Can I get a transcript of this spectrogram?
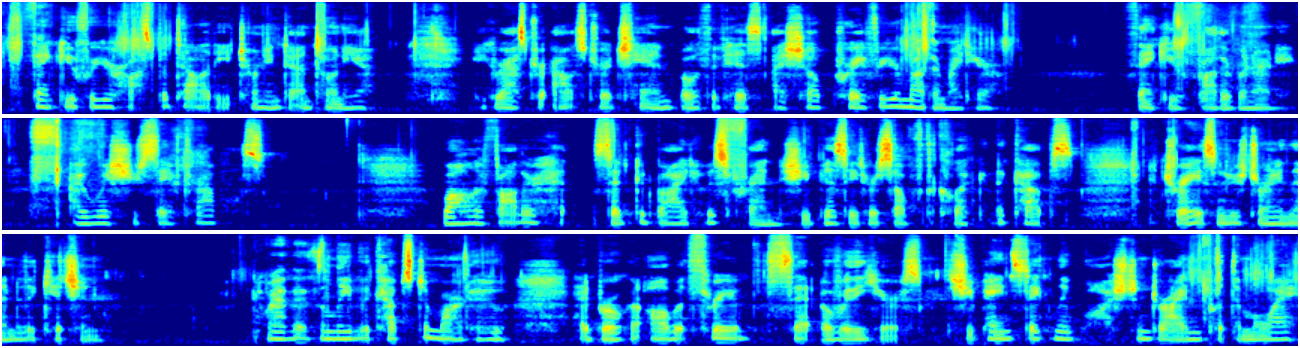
Thank you for your hospitality, turning to Antonia. He grasped her outstretched hand, both of his. I shall pray for your mother, my dear. Thank you, Father Bernardi. I wish you safe travels. While her father said goodbye to his friend, she busied herself with collecting the cups and trays and returning them to the kitchen. Rather than leave the cups to Marta, who had broken all but three of the set over the years, she painstakingly washed and dried and put them away.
